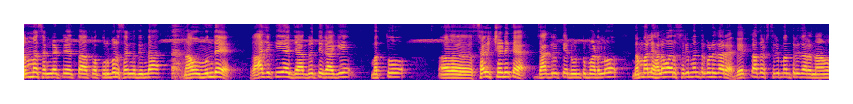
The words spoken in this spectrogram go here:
ನಮ್ಮ ಸಂಘಟನೆ ಅಥವಾ ಕುರುಬರ ಸಂಘದಿಂದ ನಾವು ಮುಂದೆ ರಾಜಕೀಯ ಜಾಗೃತಿಗಾಗಿ ಮತ್ತು ಶೈಕ್ಷಣಿಕ ಜಾಗೃತಿಯನ್ನು ಉಂಟು ಮಾಡಲು ನಮ್ಮಲ್ಲಿ ಹಲವಾರು ಶ್ರೀಮಂತರುಗಳಿದ್ದಾರೆ. ಬೇಕಾದಷ್ಟು ಶ್ರೀಮಂತರಿದ್ದಾರೆ. ನಾನು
